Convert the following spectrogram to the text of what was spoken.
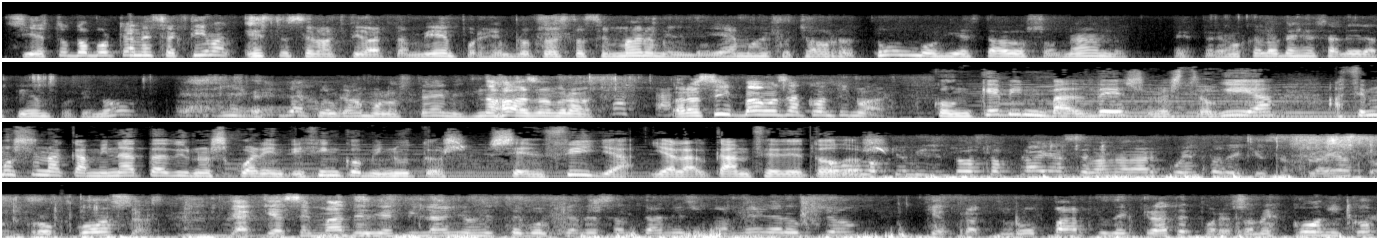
si estos dos volcanes se activan, este se va a activar también. Por ejemplo, toda esta semana, miren, ya hemos escuchado retumbos y ha estado sonando. Esperemos que los deje salir a tiempo, si no, ya colgamos los tenis. No, son bromas. Ahora sí, vamos a continuar. Con Kevin Valdés, nuestro guía, hacemos una caminata de unos 45 minutos, sencilla y al alcance de todos. Todos los que han visitado esta playa se van a dar cuenta de que estas playas son rocosas, ya que hace más de 10.000 años este volcán de Santana es una mega erupción que fracturó parte del cráter, por eso no es cónico,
